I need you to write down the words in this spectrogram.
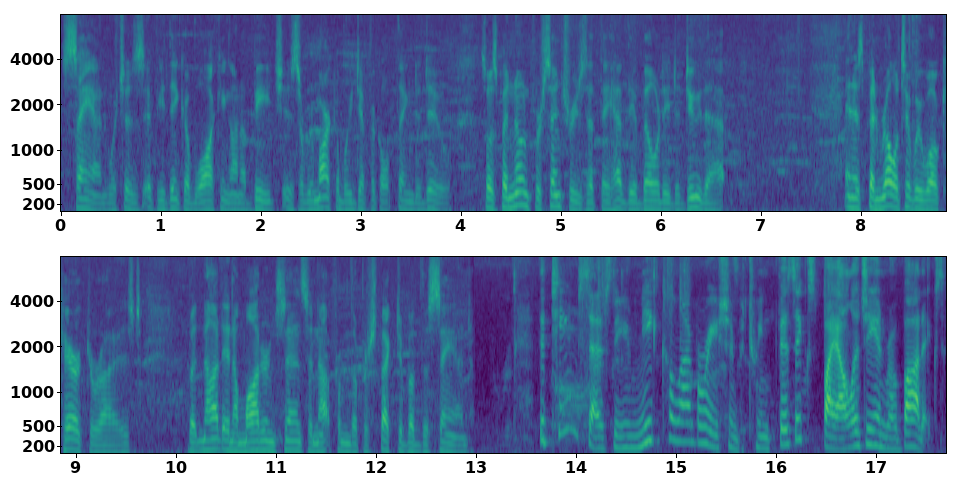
sand, which is, if you think of walking on a beach, is a remarkably difficult thing to do. So it's been known for centuries that they have the ability to do that. And it's been relatively well characterized, but not in a modern sense and not from the perspective of the sand. The team says the unique collaboration between physics, biology, and robotics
